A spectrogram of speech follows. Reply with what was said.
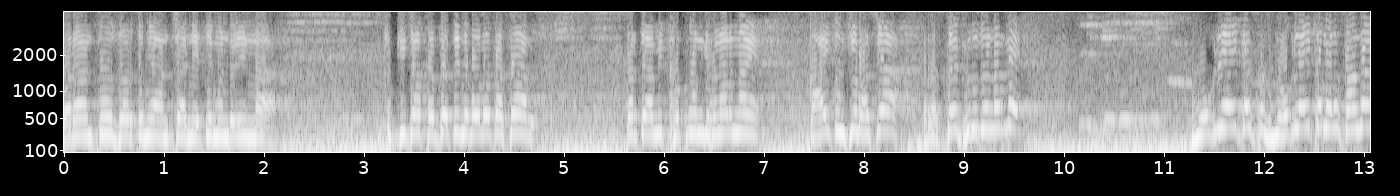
परंतु जर तुम्ही आमच्या नेते मंडळींना चुकीच्या पद्धतीने बोलत असाल तर ते आम्ही खपवून घेणार नाही. काय तुमची भाषा रस्ते फिरू देणार नाही. मोगली आहे का? मोगली आहे का? मला सांगा.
